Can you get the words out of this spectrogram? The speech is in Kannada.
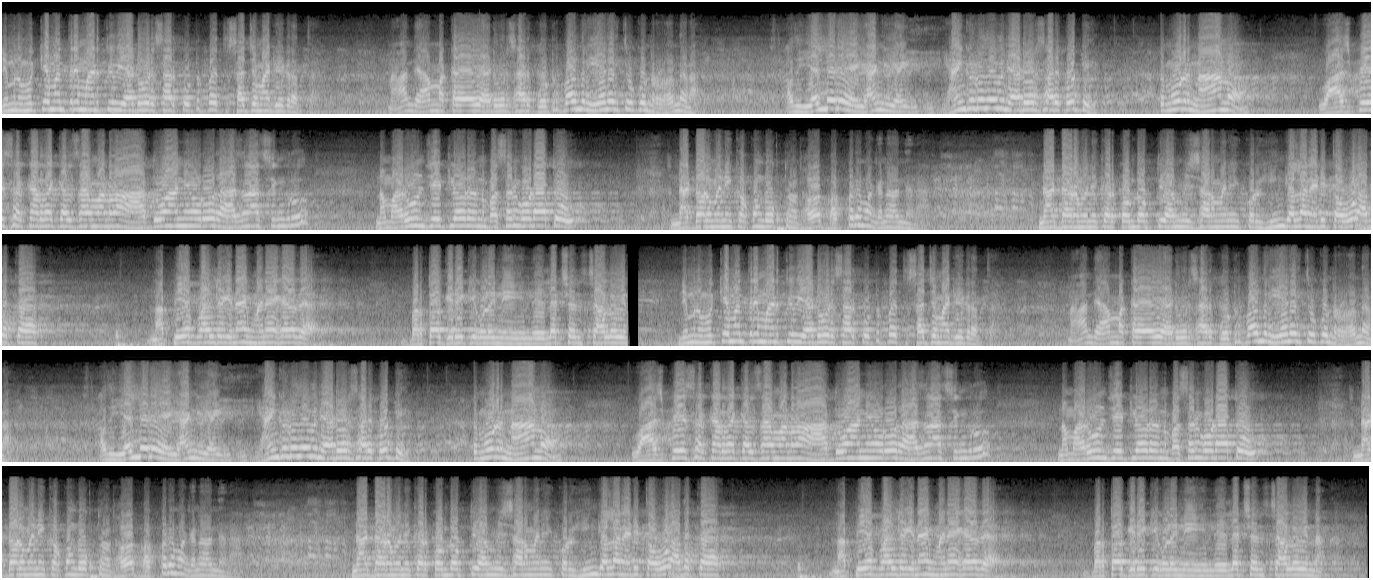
ನಿಮ್ಮನ್ನ ಮುಖ್ಯಮಂತ್ರಿ ಮಾಡ್ತೀವಿ ಎರಡೂವರೆ ಸಾವಿರ ಕೋಟಿ ರೂಪಾಯಿ ಸಜ್ಜು ಮಾಡಿಡ್ರಂತ. ನಾನು ಯಾವ ಮಕ್ಕಳೇ ಎರಡೂವರೆ ಸಾವಿರ ಕೋಟಿ ರೂಪಾಯಿ ಅಂದ್ರೆ ಏನಾಗಿ ತಿಳ್ಕೊಂಡ್ರು ಅಂದಣ ಅದು ಎಲ್ಲರೇ ಹೆಂಗೆ ಹೆಂಗೆ ಇಡೋದು ಅದನ್ನ ಎರಡೂವರೆ ಸಾವಿರ ಕೋಟಿ. ನೋಡ್ರಿ ನಾನು ವಾಜಪೇಯಿ ಸರ್ಕಾರದ ಕೆಲಸ ಮಾಡೋ ಅದ್ವಾನಿಯವರು ರಾಜನಾಥ್ ಸಿಂಗ್ರು, ನಮ್ಮ ಅರುಣ್ ಜೇಟ್ಲಿ ಅವರು ನನ್ನ ಬಸನಗೌಡ ಆತು. ನಡ್ಡವ್ರ ಮನೆಗೆ ಕರ್ಕೊಂಡು ಹೋಗ್ತೀವಿ ಅಂತ. ಬಪ್ಪರೆ ಮಗನ ಅಂದೆ ನಾನು ನಡ್ಡವ್ರ ಮನೆಗೆ ಕರ್ಕೊಂಡು ಹೋಗ್ತೀವಿ, ಅಮಿತ್ ಶಾ ಮನೆಗೆ ಕೊಡು ಹಿಂಗೆಲ್ಲ ನಡೀತಾವು. ಅದಕ್ಕೆ ನಾ ಪಿ ಎಫ್ ಬಾಲ್ರಿ ಇನ್ನಾಗ ಮನ್ಯಾಗ ಹೇಳ್ದೆ, ಬರ್ತಾವ ಗಿರಾಕಿಗಳು, ನೀ ಎಲೆಕ್ಷನ್ಸ್ ಚಾಲು ನಿಮ್ಮನ್ನ ಮುಖ್ಯಮಂತ್ರಿ ಮಾಡ್ತೀವಿ ಎರಡೂವರೆ ಸಾವಿರ ಕೋಟಿ ರೂಪಾಯಿ ಸಜ್ಜು ಮಾಡಿಡ್ರಂತ. ನಾನು ಯಾವ ಮಕ್ಕಳೇ, ಎರಡೂವರೆ ಸಾವಿರ ಕೋಟಿ ರೂಪಾಯಿ ಅಂದ್ರೆ ಏನಾಗಿ ತಿಳ್ಕೊಂಡ್ರು ಅಂದಣ ಅದು ಎಲ್ಲರೇ ಹೆಂಗೆ ಹೆಂಗೆ ಇಡೋದು ಅಂದ್ರೆ ಎರಡೂವರೆ ಸಾವಿರ ಕೋಟಿ? ನೋಡ್ರಿ, ನಾನು ವಾಜಪೇಯಿ ಸರ್ಕಾರದ ಕೆಲಸ ಮಾಡೋ ಅದ್ವಾನಿಯವರು ರಾಜನಾಥ್ ಸಿಂಗ್ರು, ನಮ್ಮ ಅರುಣ್ ಜೇಟ್ಲಿ ಅವರು ಬಸನಗೌಡ ಆತು. ನಡ್ಡವ್ರ ಮನೆಗೆ ಕರ್ಕೊಂಡು ಹೋಗ್ತಾನೆ ಬಪ್ಪರೆ ಮಗನ ಅಂದೆ ನಾನು ನಡ್ಡವ್ರ ಮನೆಗೆ ಕರ್ಕೊಂಡು ಹೋಗ್ತೀವಿ ಅಮಿತ್ ಶಾ ಮನೆಗೆ ಕೊಡು, ಹಿಂಗೆಲ್ಲ ನಡೀತಾವು. ಅದಕ್ಕೆ ನಾ ಪಿ ಎಫ್ ಬಾಲ್ರಿ ಏನಾಗ ಮನೆಗೆ ಹೇಳಿದೆ ಬರ್ತಾವ ಗಿರಾಕಿಗಳು ನೀ ಎಲೆಕ್ಷನ್ ಚಾಲು ಇನ್ನ.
